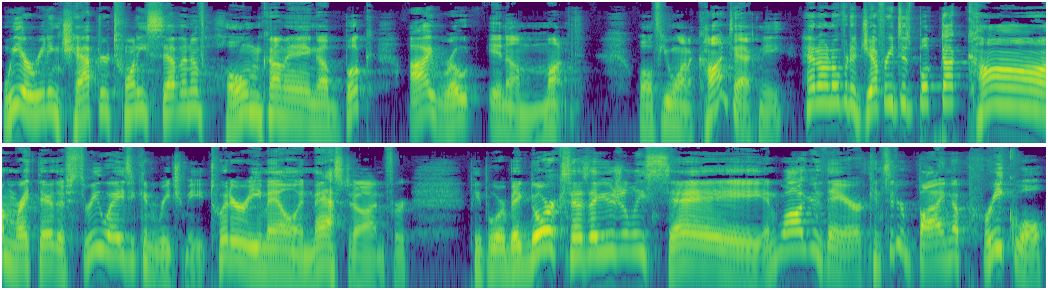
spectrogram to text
we are reading chapter 27 of Homecoming, a book I wrote in a month. Well, if you want to contact me, head on over to jeffreadshisbook.com. Right there, there's three ways you can reach me Twitter, email, and Mastodon for people who are big dorks, as I usually say. And while you're there, consider buying a prequel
